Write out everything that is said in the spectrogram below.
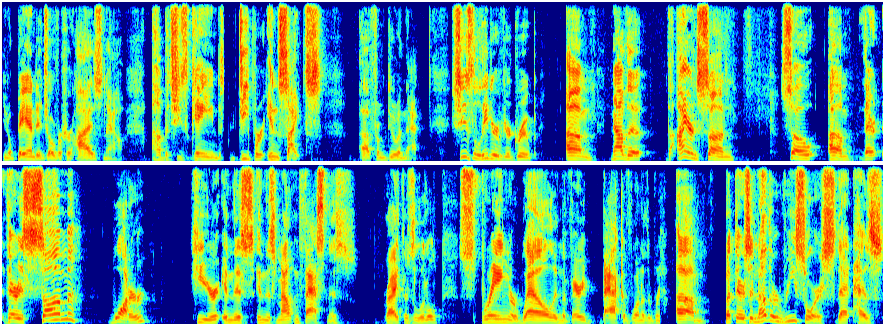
you know bandage over her eyes now. Uh, but she's gained deeper insights uh, from doing that. She's the leader of your group. Um, now the the Iron Sun. So um, there there is some water here in this in this mountain fastness, right? There's a little spring or well in the very back of one of the rooms. Um, but there's another resource that has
